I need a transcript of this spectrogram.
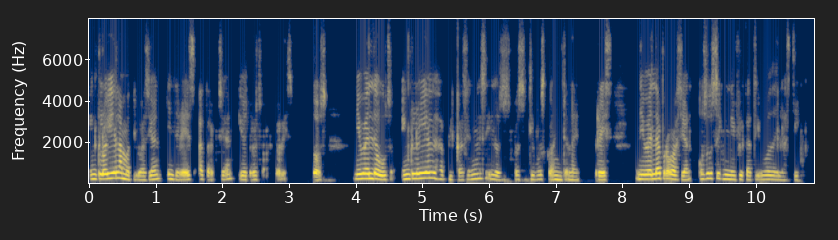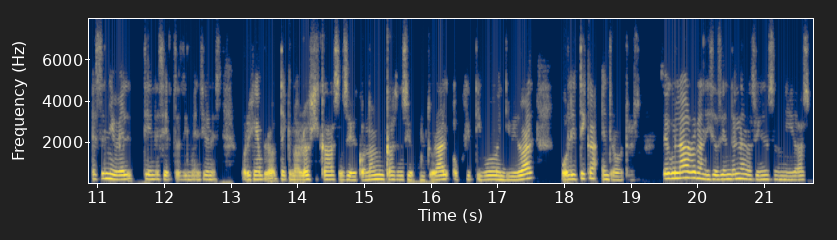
Incluye la motivación, interés, atracción y otros factores. 2. Nivel de uso. Incluye las aplicaciones y los dispositivos con Internet. 3. Nivel de aprobación. Uso significativo de las TIC. Este nivel tiene ciertas dimensiones, por ejemplo, tecnológica, socioeconómica, sociocultural, objetivo individual, política, entre otros. Según la Organización de las Naciones Unidas,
